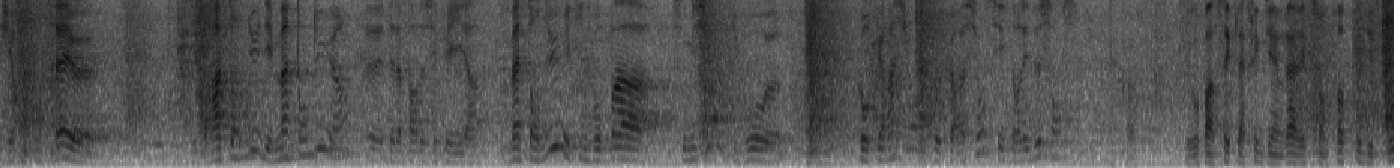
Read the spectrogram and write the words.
J'ai rencontré euh, des bras tendus, des mains tendues hein, euh, de la part de ces pays-là. Mains tendues, mais qui ne vaut pas soumission, qui vaut coopération. coopération, c'est dans les deux sens. Et vous pensez que l'Afrique viendra avec son propre discours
